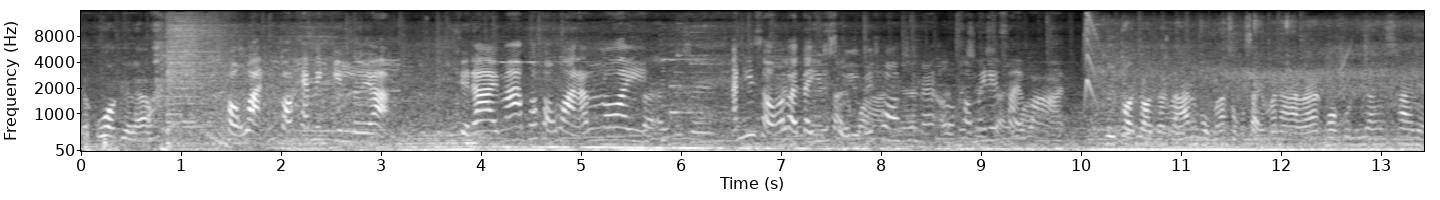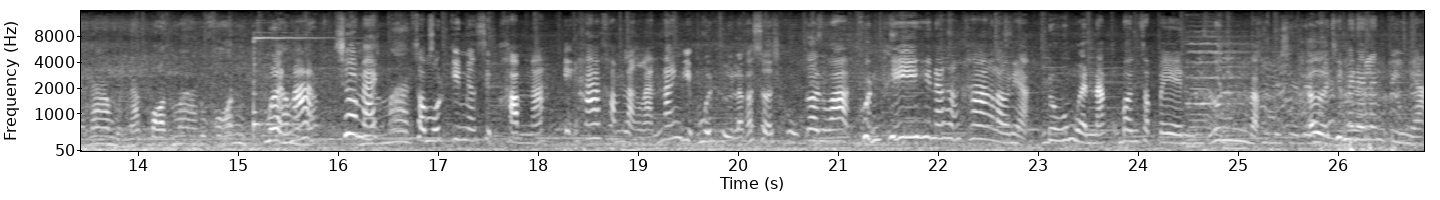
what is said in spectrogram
จะอ้วกอยู่แล้ว ของหวานที่เขาแค่ไม่กินเลยอะเสียดายมากเพราะของหวานอร่อย แต่อันไม่ใช่อันที่ สองอร่อยแต่ยูสุยูไม่ชอบใช่ไหมเออเขาไม่ได้สายหวาน คือก่อนจอดจากร้านผมอะสงสัยมานานแล้วว่าคุณเลี้ยงข้าวเนี่ยหน้าเหมือนนักบอลมากทุกคนเหมือนมาก เชื่อไหมเหมือนมากสมมติกินกันสิบคำนะ อีก5คำหลังร้านนั่งหยิบมือถือแล้วก็เซิร์ช Google ว่า คุณพี่ที่นั่งข้างๆเราเนี่ย ดูเหมือนนักบอลสเปนรุ่นแบบเออที่ไม่ได้เล่นปีเนี้ย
